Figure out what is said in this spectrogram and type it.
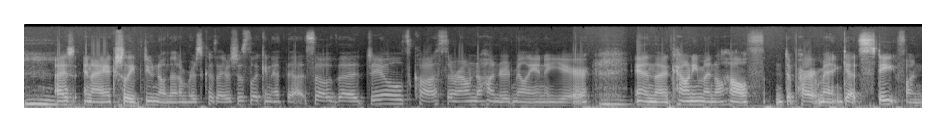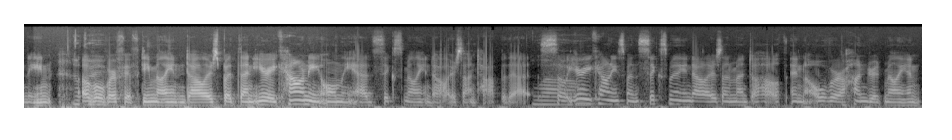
I s and I actually do know the numbers because I was just looking at that. So the jails cost around 100 million a year, and the county mental health department gets state funding of over 50 million dollars. But then Erie County only adds six million dollars on top of that. So Erie County spends six million dollars on mental health and over 100 million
